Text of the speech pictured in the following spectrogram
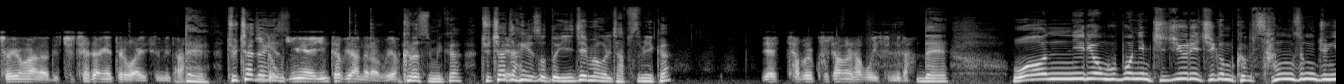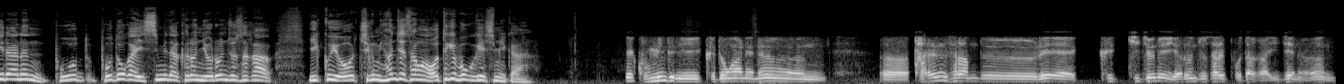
조용한 어디 주차장에 들어와 있습니다. 네. 주차장에 이동 중에 인터뷰하느라고요. 그렇습니까? 주차장에서도 네. 이재명을 잡습니까? 예, 잡을 구상을 하고 있습니다. 네. 원희룡 후보님 지지율이 지금 급 상승 중이라는 보도, 가 있습니다. 그런 여론조사가 있고요. 지금 현재 상황 어떻게 보고 계십니까? 네, 국민들이 그동안에는, 어, 다른 사람들의 그 기존의 여론조사를 보다가 이제는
